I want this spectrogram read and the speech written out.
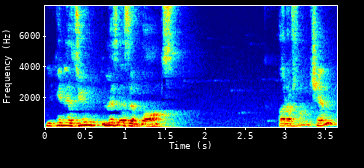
you can assume police as a box or a function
